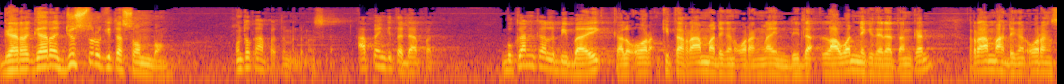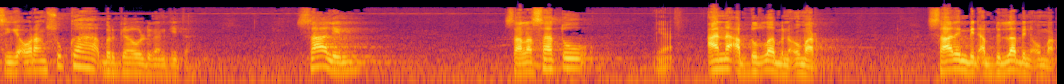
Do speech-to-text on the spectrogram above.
gara-gara justru kita sombong. Untuk apa teman-teman sekalian? Apa yang kita dapat? Bukankah lebih baik kalau orang kita ramah dengan orang lain, lawannya kita datangkan ramah dengan orang sehingga orang suka bergaul dengan kita. Salim salah satu ya, anak Abdullah bin Umar Salim bin Abdullah bin Umar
